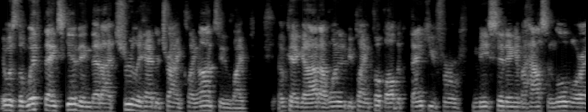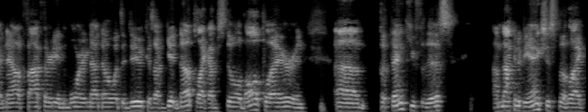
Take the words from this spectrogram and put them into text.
it was the with Thanksgiving that I truly had to try and cling on to. Like, okay, God, I wanted to be playing football, but thank you for me sitting in my house in Louisville right now at 5:30 in the morning, not knowing what to do because I'm getting up like I'm still a ball player. And um, but thank you for this. I'm not going to be anxious, but like,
